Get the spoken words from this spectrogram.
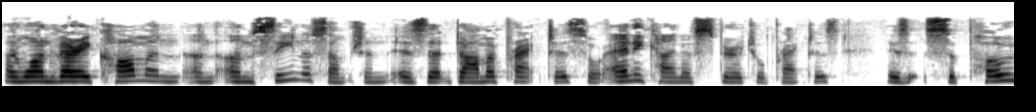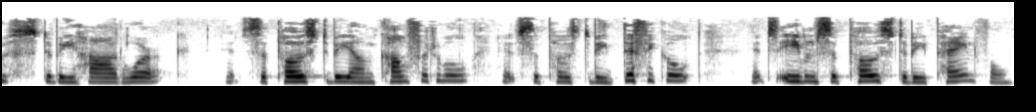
And one very common and unseen assumption is that Dharma practice or any kind of spiritual practice is supposed to be hard work. It's supposed to be uncomfortable. It's supposed to be difficult. It's even supposed to be painful.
